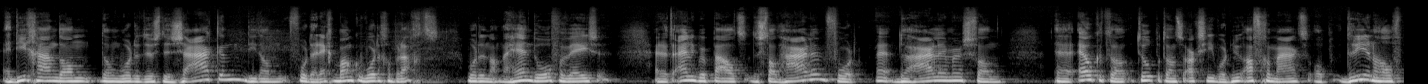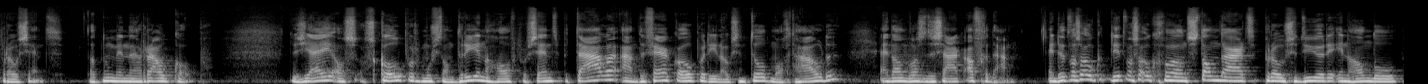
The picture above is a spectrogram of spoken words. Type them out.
En die gaan dan, dan worden dus de zaken die dan voor de rechtbanken worden gebracht, worden dan naar hen doorverwezen. En uiteindelijk bepaalt de stad Haarlem voor de Haarlemmers van eh, elke tra- tulpentransactie wordt nu afgemaakt op 3,5 procent. Dat noemt men een rouwkoop. Dus jij als, als koper moest dan 3,5% betalen aan de verkoper die dan ook zijn tulp mocht houden. En dan was de zaak afgedaan. En dit was ook, dit was ook gewoon standaard procedure in handel.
